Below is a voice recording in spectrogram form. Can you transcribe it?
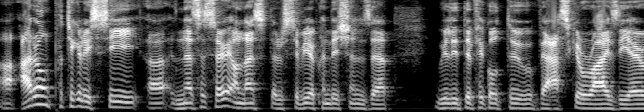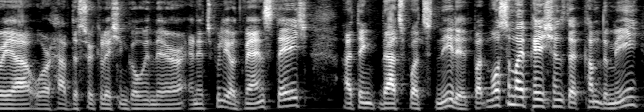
Uh, I don't particularly see uh, necessary unless there's severe conditions that really difficult to vascularize the area or have the circulation go in there and it's really advanced stage. I think that's what's needed. But most of my patients that come to me,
